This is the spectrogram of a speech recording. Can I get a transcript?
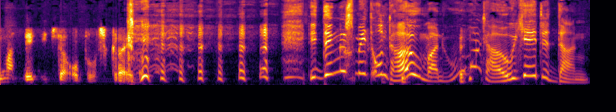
iemand net iets daarop wil skryf. Die ding is met onthou man, hoe onthou jy dit dan?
